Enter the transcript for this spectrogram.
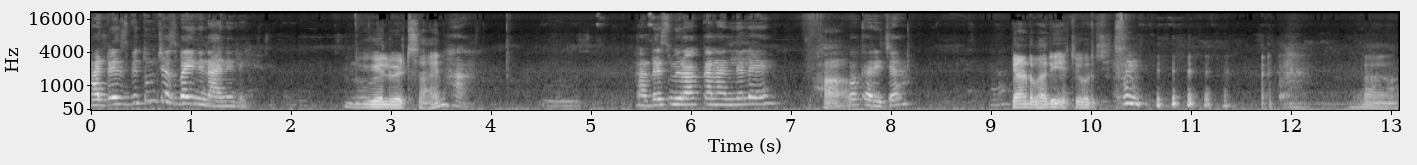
हा ड्रेस बी तुमच्याच बहिणीने आणले. वेलवेटचा आहे ना? हा. हा ड्रेस मी रॉक्कान आणलेला आहे. हा. वखारीच्या पॅन्ट भारी याच्यावरची. हा.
